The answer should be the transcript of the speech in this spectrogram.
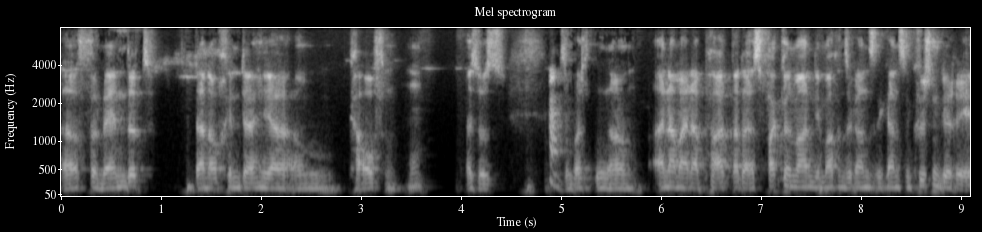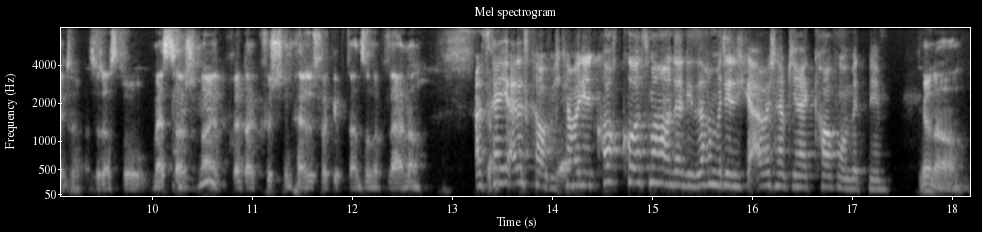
äh, verwendet, dann auch hinterher ähm, kaufen. Hm? Also es, ah. zum Beispiel eine, einer meiner Partner, da ist Fackelmann, die machen so ganz, die ganzen Küchengeräte. Also dass du Messer, mhm. Schneidbretter, Küchenhelfer, gibt dann so eine kleine... Das kann ich alles kaufen. Ich kann mir den Kochkurs machen und dann die Sachen, mit denen ich gearbeitet habe, direkt kaufen und mitnehmen. Genau,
